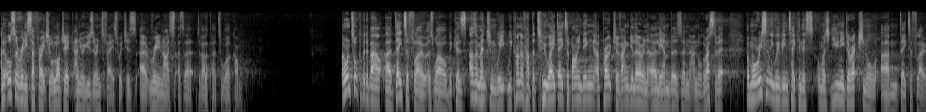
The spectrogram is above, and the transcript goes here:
And it also really separates your logic and your user interface, which is uh, really nice as a developer to work on. I want to talk a bit about uh, data flow as well, because as I mentioned, we, we kind of had the two-way data binding approach of Angular and early Embers and, and all the rest of it. But more recently, we've been taking this almost unidirectional um, data flow.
